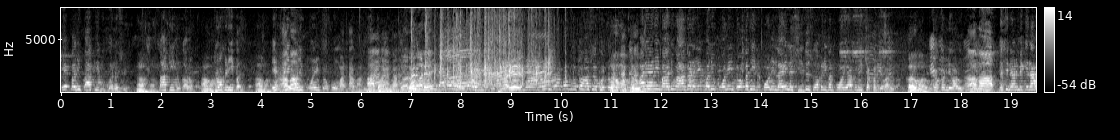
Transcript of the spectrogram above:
એક બાજુ પાકી દુકાનો છે. પાકી દુકાનો. ચોકડી પર. એક બાજુ પોઈન્ટ ટોકું માતા ભાગ હા પાણી ખોટો. ખરું, ખરું. અને એની બાજુ આગળ એક બાજુ પોણી ટોકથી પોની લઈને સીધું સોકડી પર પોણી આપેલી ચકડી વાળું ખરું માં ચોકડી વાળું નથી નરમી કેલા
